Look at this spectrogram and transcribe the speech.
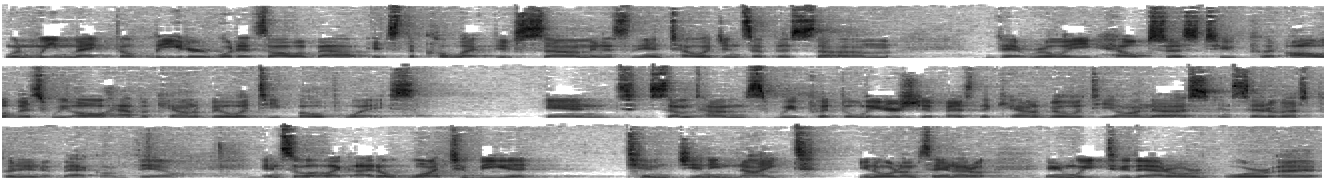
when we make the leader what it's all about, it's the collective sum and it's the intelligence of the sum that really helps us to put all of us, we all have accountability both ways. And sometimes we put the leadership as the accountability on us instead of us putting it back on them. And so, like, I don't want to be a Tim Jenny night. You know what I'm saying? I don't, and we do that, or or uh,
